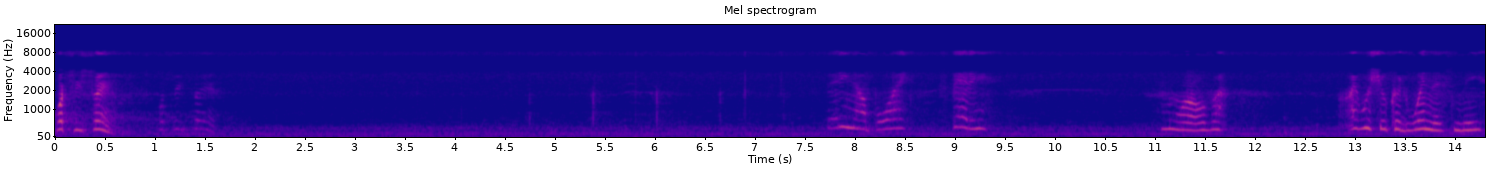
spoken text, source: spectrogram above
What's he saying? What's he saying? Steady now, boy. Steady. Moreover, I wish you could win this meet.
